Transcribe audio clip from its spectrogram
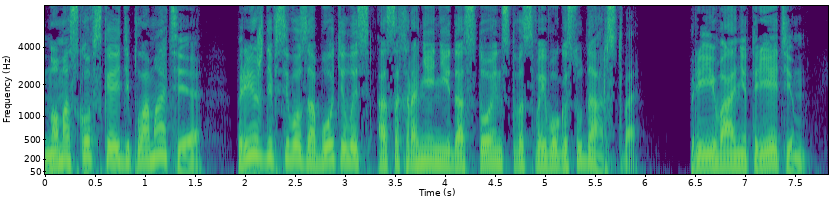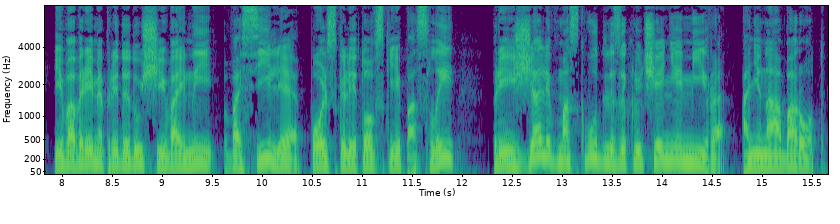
Но московская дипломатия прежде всего заботилась о сохранении достоинства своего государства. При Иване III и во время предыдущей войны Василия польско-литовские послы приезжали в Москву для заключения мира, а не наоборот.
